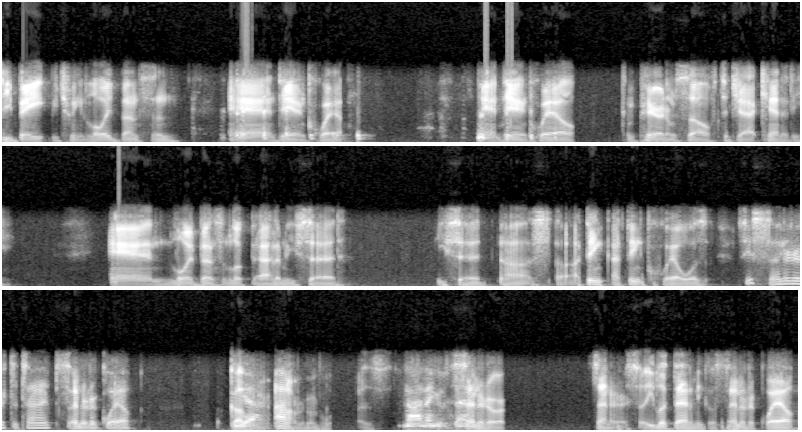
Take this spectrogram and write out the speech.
debate between Lloyd Bentsen and Dan Quayle. And Dan Quayle compared himself to Jack Kennedy. And Lloyd Bentsen looked at him and he said he said, uh, uh, I think I think Quayle was was he a senator at the time? Senator Quayle? Governor. I don't remember what it was No, I think it was Senator. senator. Senator. So he looked at him. He goes, Senator Quayle.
